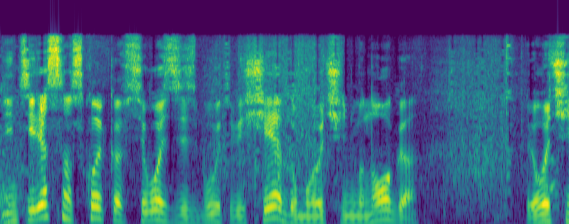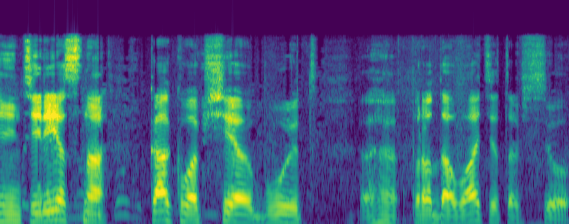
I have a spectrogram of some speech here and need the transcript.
интересно, сколько всего здесь будет вещей. Я думаю, очень много. И очень интересно, как вообще будет э, продавать это все.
